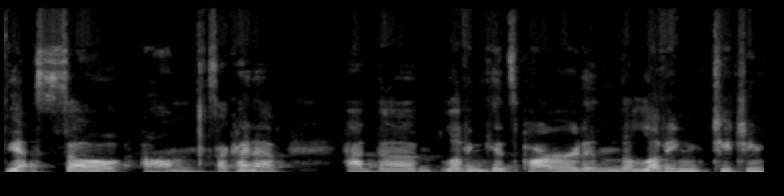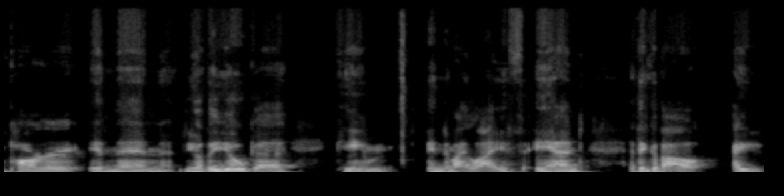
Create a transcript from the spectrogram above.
Yes, so um, so I kind of had the loving kids part and the loving teaching part, and then you know the yoga came into my life. And I think about I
